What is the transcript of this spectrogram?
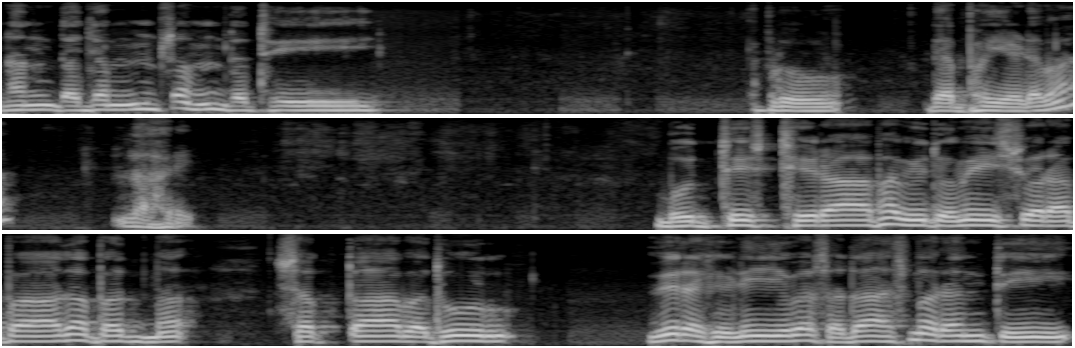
నందజం సందతి. ఇప్పుడు డెబ్భై ఏడవ లహరి. బుద్ధిస్థిరా భవితుమీశ్వర పాద పద్మ సక్తావధూర్ విరహిణీవ సదా స్మరంతి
